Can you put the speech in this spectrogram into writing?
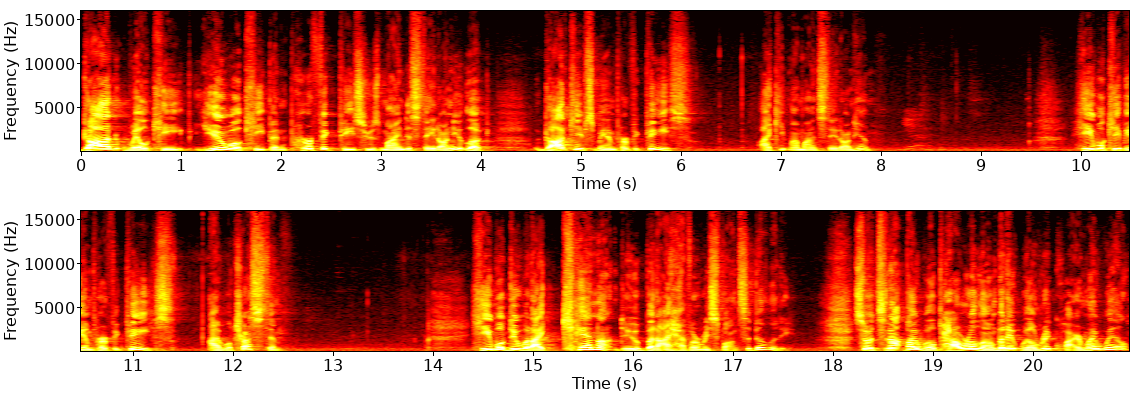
God will keep, you will keep in perfect peace whose mind is stayed on you. Look, God keeps me in perfect peace. I keep my mind stayed on him. He will keep me in perfect peace. I will trust him. He will do what I cannot do, but I have a responsibility. So it's not by willpower alone, but it will require my will.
